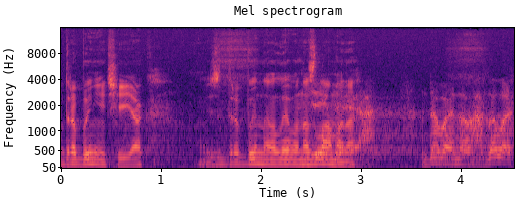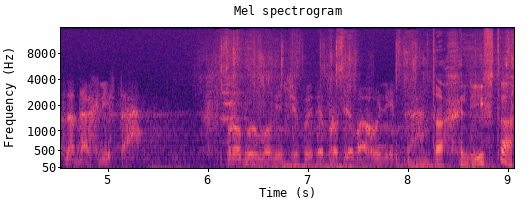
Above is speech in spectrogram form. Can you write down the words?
драбині чи як? Ось драбина, але вона зламана. Давай ну, залазь на дах ліфта. Спробуємо відчепити противагу ліфта. Дах ліфта?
